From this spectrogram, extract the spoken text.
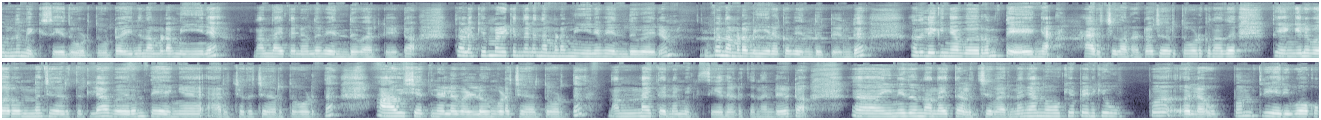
ഒന്ന് മിക്സ് ചെയ്ത് കൊടുത്തു കേട്ടോ. ഇനി നമ്മുടെ മീൻ നന്നായി തന്നെ ഒന്ന് വെന്ത് വരട്ടെ കേട്ടോ. തിളയ്ക്കുമ്പോഴേക്കും തന്നെ നമ്മുടെ മീൻ വെന്ത് വരും. ഇപ്പം നമ്മുടെ മീനൊക്കെ വെന്തിട്ടുണ്ട്. അതിലേക്ക് ഞാൻ വെറും തേങ്ങ അരച്ചതാണ് കേട്ടോ. ചേർത്ത് കൊടുക്കുന്നത് തേങ്ങയിൽ വേറൊന്നും ചേർത്തിട്ടില്ല. വെറും തേങ്ങ അരച്ചത് ചേർത്ത് കൊടുത്ത് ആവശ്യത്തിനുള്ള വെള്ളവും കൂടെ ചേർത്ത് കൊടുത്ത് നന്നായി തന്നെ മിക്സ് ചെയ്തെടുക്കുന്നുണ്ട് കേട്ടോ. ഇനി ഇത് നന്നായി തിളച്ച് വരണം. ഞാൻ നോക്കിയപ്പോൾ എനിക്ക് ഉപ്പ് അല്ല ഉപ്പും ഇത്തിരി എരിവൊക്കെ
